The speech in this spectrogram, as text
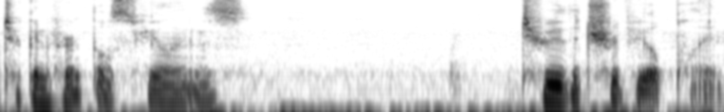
to convert those feelings to the trivial plane.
